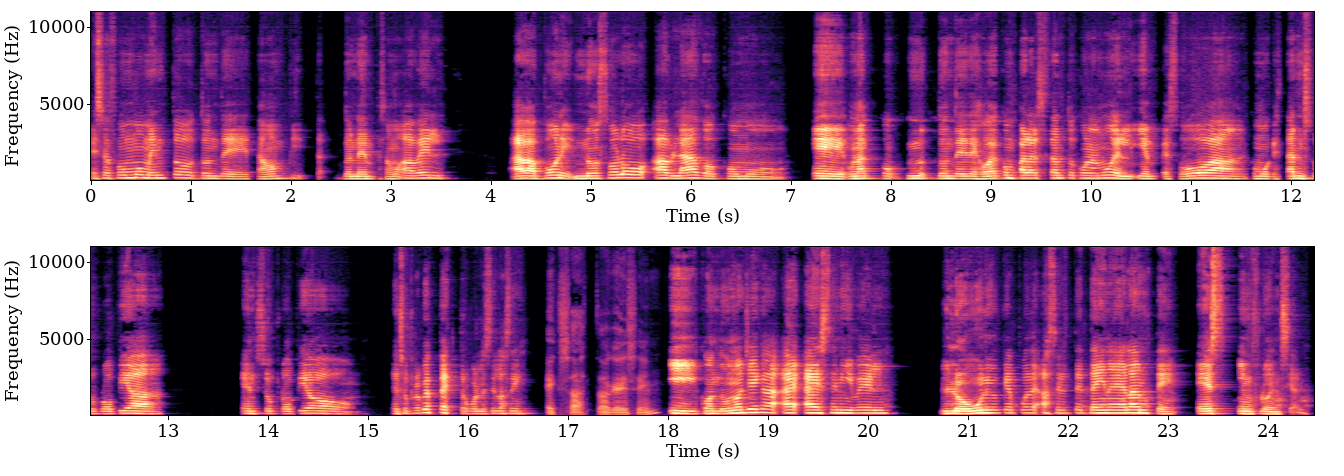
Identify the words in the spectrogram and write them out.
ese fue un momento donde, estamos, donde empezamos a ver a Bad Bunny no solo hablado como eh, una, donde dejó de compararse tanto con Anuel y empezó a como que estar en su propia, en su propio, en su propio espectro, por decirlo así. Exacto, ok, sí. Y cuando uno llega a, a ese nivel, lo único que puede hacer de ahí en adelante es influenciar.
